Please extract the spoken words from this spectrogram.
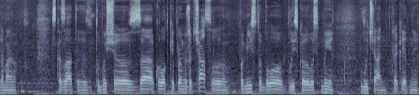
я маю сказати. Тому що за короткий проміжок часу по місту було близько восьми влучань ракетних.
